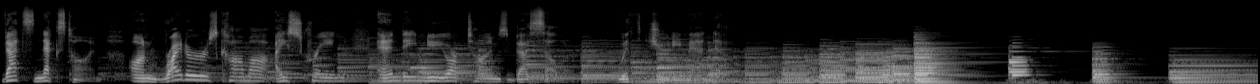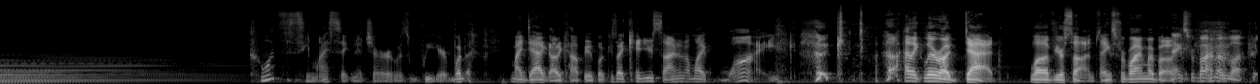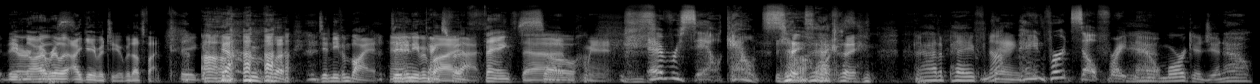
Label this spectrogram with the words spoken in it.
That's next time on Writers, comma, Ice Cream and a New York Times bestseller with Judy Mandel. Wants to see my signature? It was weird. What? My dad got a copy of the book. He's like, "Can you sign it?" I'm like, "Why?" I like Lyra, Dad, love your son. Thanks for buying my book. Thanks for buying my book. Even There though I really. I gave it to you, but that's fine. There you go. Um, Didn't even buy it. didn't even thanks buy for it. that. Thanks, Dad. So every sale counts. Exactly. Gotta pay for Not things. paying for itself right Yeah, now. mortgage, you know.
